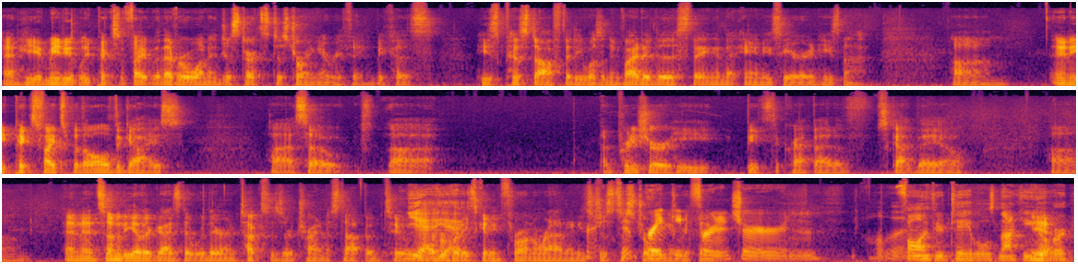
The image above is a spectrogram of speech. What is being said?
And he immediately picks a fight with everyone and just starts destroying everything because he's pissed off that he wasn't invited to this thing and that Annie's here and he's not. Um, and he picks fights with all the guys. Uh, so uh, I'm pretty sure he beats the crap out of Scott Baio. Um, and then some of the other guys that were there in tuxes are trying to stop him too. And Yeah, yeah. everybody's getting thrown around and he's just destroying breaking everything. furniture and all the falling through tables, knocking Yeah. over.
